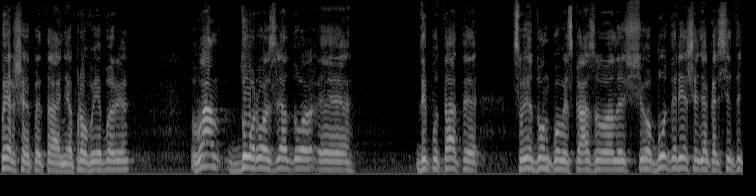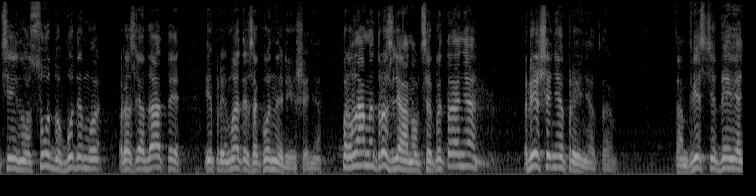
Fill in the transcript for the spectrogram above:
перше питання про вибори. Вам до розгляду е, депутати свою думку висказували, що буде рішення Конституційного суду, будемо розглядати і приймати законне рішення. Парламент розглянув це питання, рішення прийнято. Там 209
